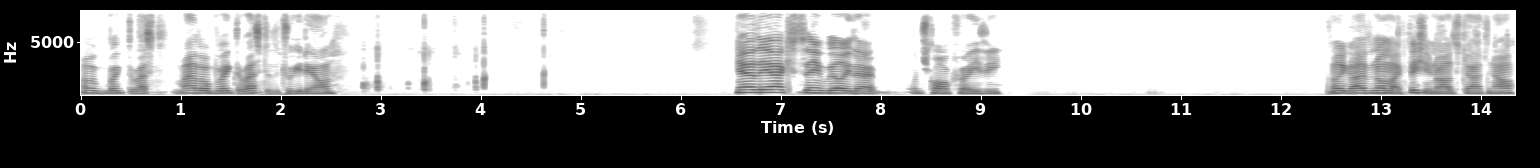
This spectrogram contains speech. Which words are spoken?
I'll break the rest, might as well break the rest of the tree down. Yeah, the axe ain't really that, what you call crazy. You guys know my fishing rod stats now.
